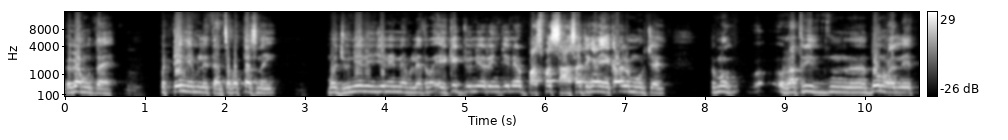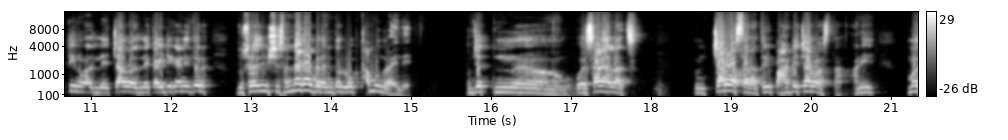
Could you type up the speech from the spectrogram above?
वेगळा मुद्दा आहे. पण ते नेमले त्यांचा पत्ताच नाही. मग ज्युनियर इंजिनियर नेमले तर मग एक एक ज्युनियर इंजिनियर पाच पाच सहा सहा ठिकाणी एका वेळेला मोर्चे आहे तर मग रात्री दोन वाजले तीन वाजले चार वाजले काही ठिकाणी तर दुसऱ्या दिवशी संध्याकाळपर्यंत लोक थांबून राहिले. तुमच्या वरसाळ्यालाच. चार वाजता रात्री पहाटे चार वाजता. आणि मग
